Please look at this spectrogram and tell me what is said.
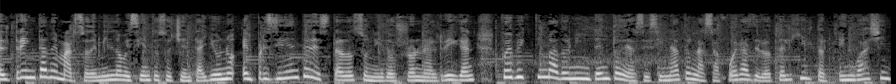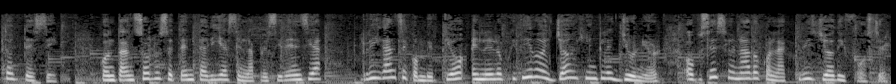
El 30 de marzo de 1981, el presidente de Estados Unidos, Ronald Reagan, fue víctima de un intento de asesinato en las afueras del Hotel Hilton, en Washington, D.C. Con tan solo 70 días en la presidencia, Reagan se convirtió en el objetivo de John Hinckley Jr., obsesionado con la actriz Jodie Foster,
